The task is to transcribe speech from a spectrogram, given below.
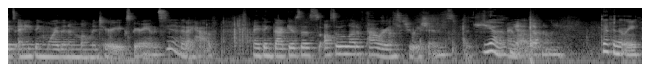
it's anything more than a momentary experience Yeah. that I have. I think that gives us also a lot of power in situations, which Yeah. I yeah, love. definitely. Definitely.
